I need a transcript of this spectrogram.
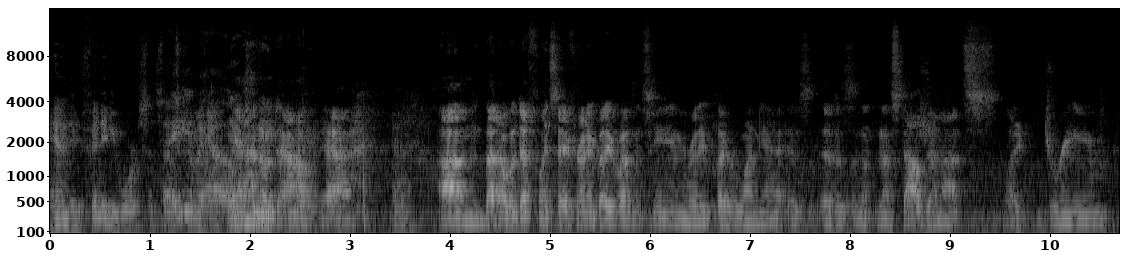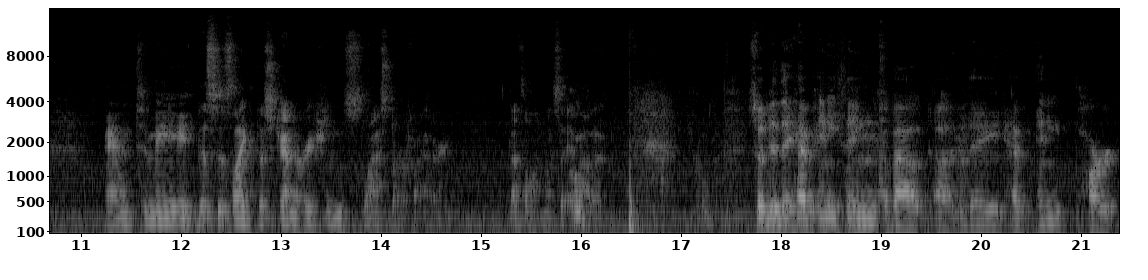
and Infinity War, since that's you coming out. go. next yeah no week. doubt yeah. Um, but I would definitely say for anybody who hasn't seen Ready Player One yet, is it is a nostalgia nuts like dream, and to me this is like this generation's Last Starfighter. That's all I'm gonna say Cool. about it. So did they have anything about? Uh, did they have any part?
